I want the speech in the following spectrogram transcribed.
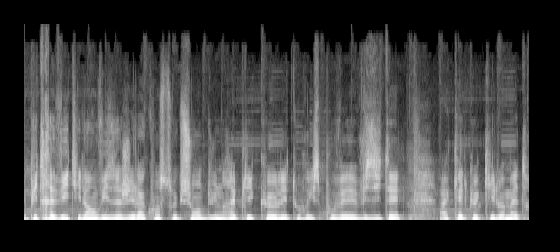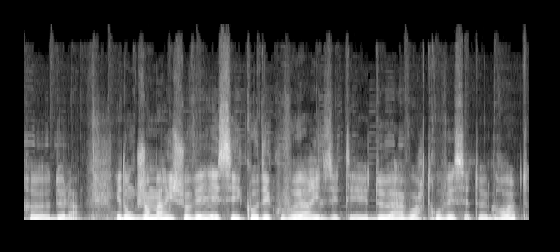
Et puis très vite, il a envisagé la construction d'une réplique que les touristes pouvaient visiter à quelques kilomètres de là. Et donc Jean-Marie Chauvet et ses co-découvreurs, ils étaient deux à avoir trouvé cette grotte,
